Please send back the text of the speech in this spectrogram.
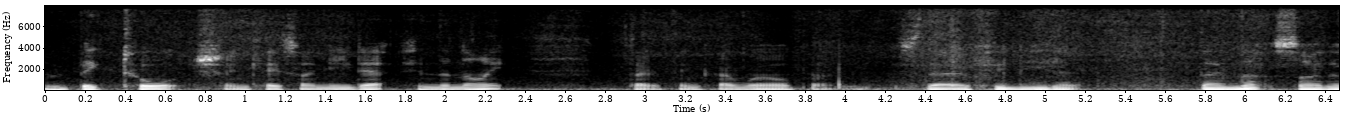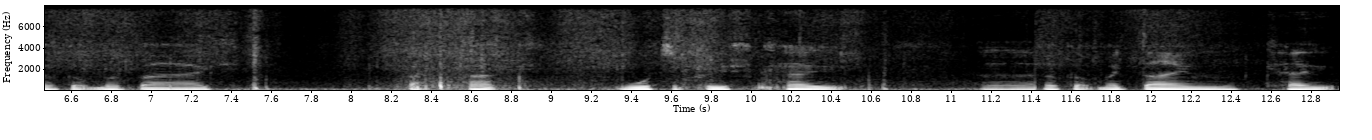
and big torch in case I need it in the night. Don't think I will, but it's there if you need it. Down that side, I've got my bag, backpack, waterproof coat. Uh, I've got my down coat.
